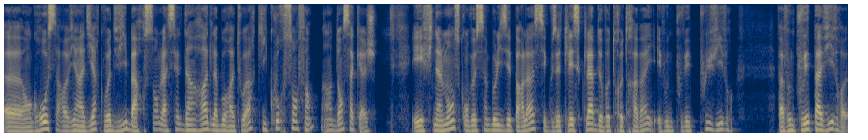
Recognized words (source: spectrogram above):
Euh, en gros, ça revient à dire que votre vie bah, ressemble à celle d'un rat de laboratoire qui court sans fin hein, dans sa cage. Et finalement, ce qu'on veut symboliser par là, c'est que vous êtes l'esclave de votre travail et vous ne pouvez plus vivre, enfin vous ne pouvez pas vivre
